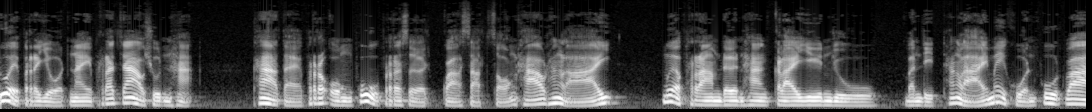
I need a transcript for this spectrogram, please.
ด้วยประโยชน์ในพระเจ้าชุนหะ ข้าแต่พระองค์ผู้ประเสริฐกว่าสัตว์สองเท้าทั้งหลาย เมื่อพราหมณ์เดินทางไกลยืนอยู่ บัณฑิตทั้งหลายไม่ควรพูดว่า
